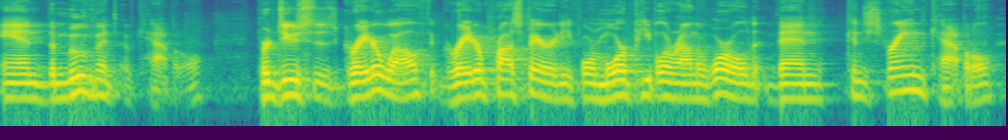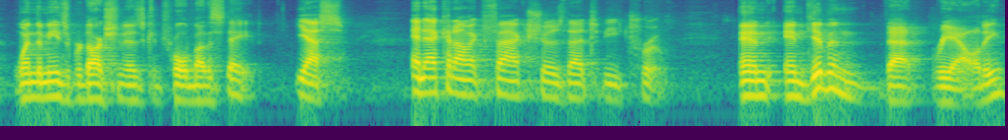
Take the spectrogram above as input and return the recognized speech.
and the movement of capital produces greater wealth, greater prosperity for more people around the world than constrained capital when the means of production is controlled by the state. Yes, and economic fact shows that to be true. And, and given that reality,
